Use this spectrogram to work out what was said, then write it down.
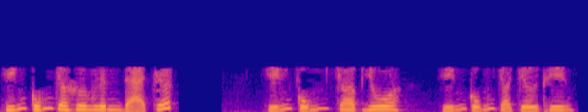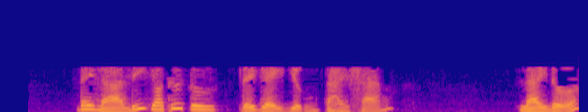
hiến cúng cho hương linh đã chết, hiến cúng cho vua, hiến cúng cho chư thiên. Đây là lý do thứ tư để gầy dựng tài sản. Lại nữa,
